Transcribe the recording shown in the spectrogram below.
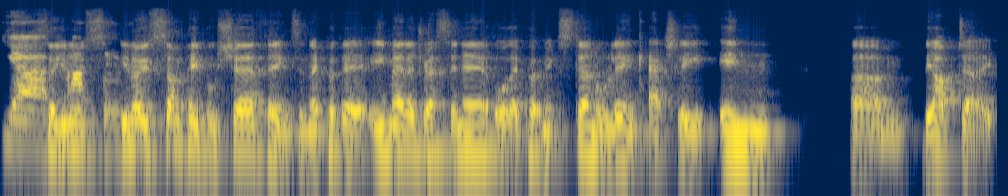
Yeah. So you massive. know, you know, some people share things and they put their email address in it, or they put an external link actually in um, the update.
